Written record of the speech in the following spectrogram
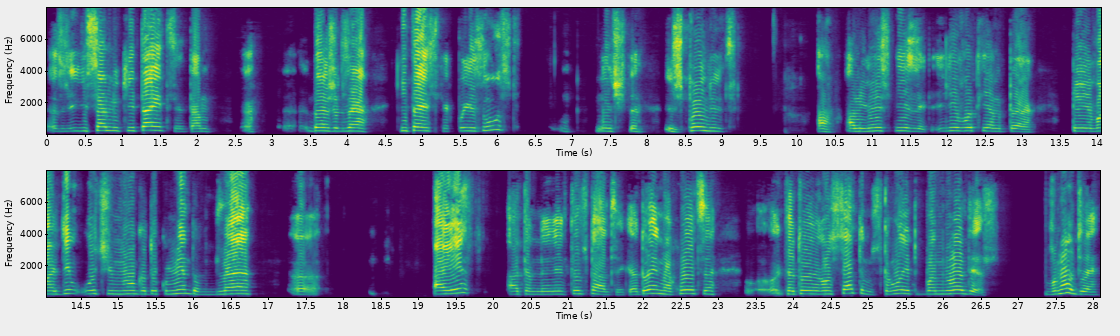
и сами китайцы там э, э, даже для китайских производств значит, используют а, английский язык. Или вот я, например, переводил очень много документов для э, АЭС, атомной электростанции, которая находится, э, которую Росатом строит в Бангладеш. Вроде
